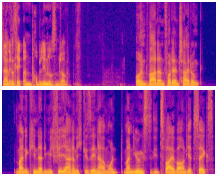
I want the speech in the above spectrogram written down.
Damit kriegt man einen problemlosen Job. und war dann vor der Entscheidung, meine Kinder, die mich vier Jahre nicht gesehen haben und mein Jüngste, die zwei war und jetzt sechs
